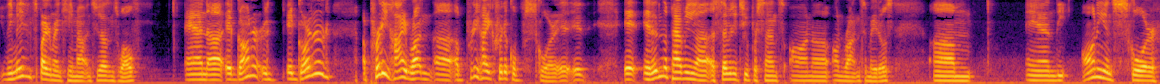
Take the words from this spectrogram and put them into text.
the Amazing Spider-Man came out in 2012, and uh, it garnered it garnered a pretty high rotten uh, a pretty high critical score. It it it, it ended up having a, a 72% on uh, on Rotten Tomatoes. Um, and the audience score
